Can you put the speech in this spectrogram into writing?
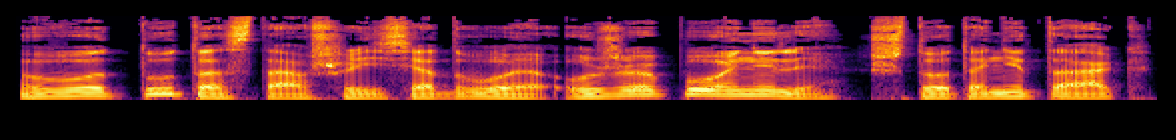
Вот тут оставшиеся двое уже поняли, что-то не так.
